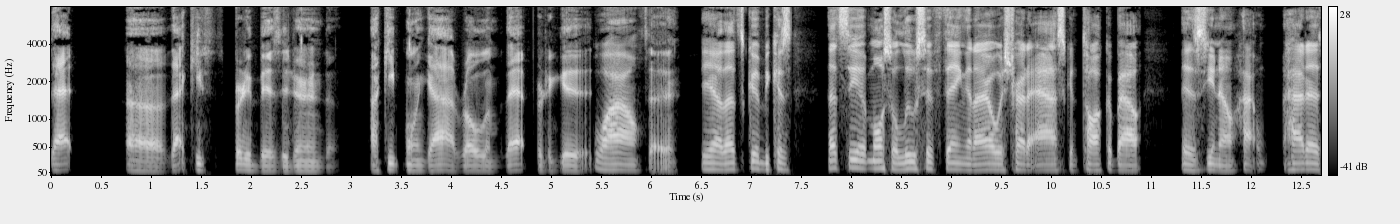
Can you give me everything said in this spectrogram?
that uh, that keeps us pretty busy during the. I keep one guy rolling with that pretty good. Wow. So Yeah, that's good because that's the most elusive thing that I always try to ask and talk about is, you know, how how to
